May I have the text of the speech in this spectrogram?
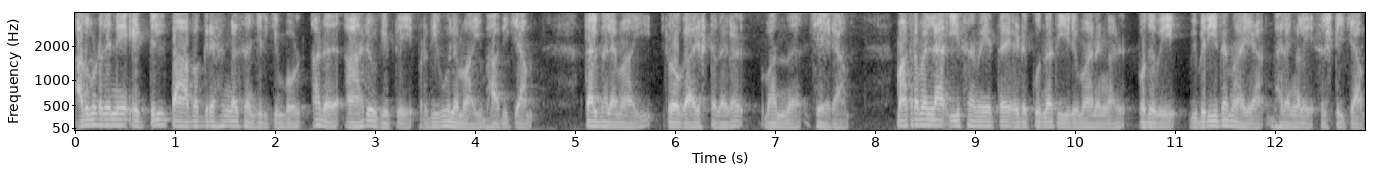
അതുകൊണ്ട് തന്നെ എട്ടിൽ പാപഗ്രഹങ്ങൾ സഞ്ചരിക്കുമ്പോൾ അത് ആരോഗ്യത്തെ പ്രതികൂലമായി ബാധിക്കാം. തൽഫലമായി രോഗാരിഷ്ടതകൾ വന്ന് ചേരാം. മാത്രമല്ല ഈ സമയത്ത് എടുക്കുന്ന തീരുമാനങ്ങൾ പൊതുവെ വിപരീതമായ ഫലങ്ങളെ സൃഷ്ടിക്കാം.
